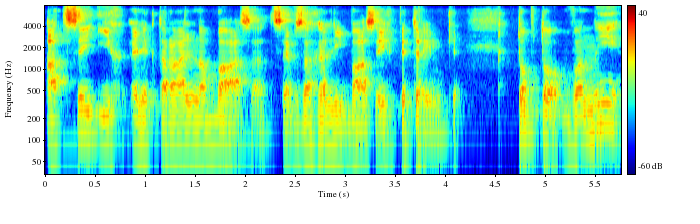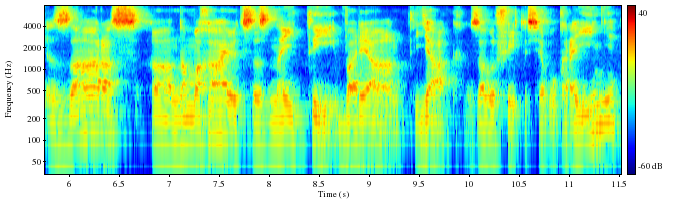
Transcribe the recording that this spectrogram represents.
А це їх електоральна база, це взагалі база їх підтримки. Тобто вони зараз е, намагаються знайти варіант, як залишитися в Україні,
